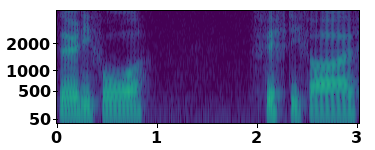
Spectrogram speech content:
34, 55,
